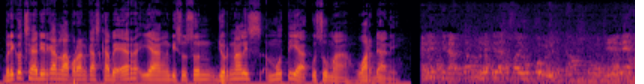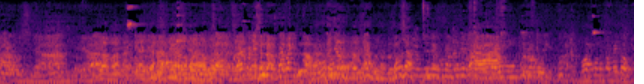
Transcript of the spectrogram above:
Berikut saya hadirkan laporan KAS KBR yang disusun jurnalis Mutia Kusuma Wardani. Ini tidak ini tidak sesuai hukum ini. Ini harusnya ya. Enggak, Pak, nanti aja nanti aja. Saya pakai sendal, saya pakai sendal. Udah jalan. Enggak usah. Kamu itu buka. Wah, buka itu.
